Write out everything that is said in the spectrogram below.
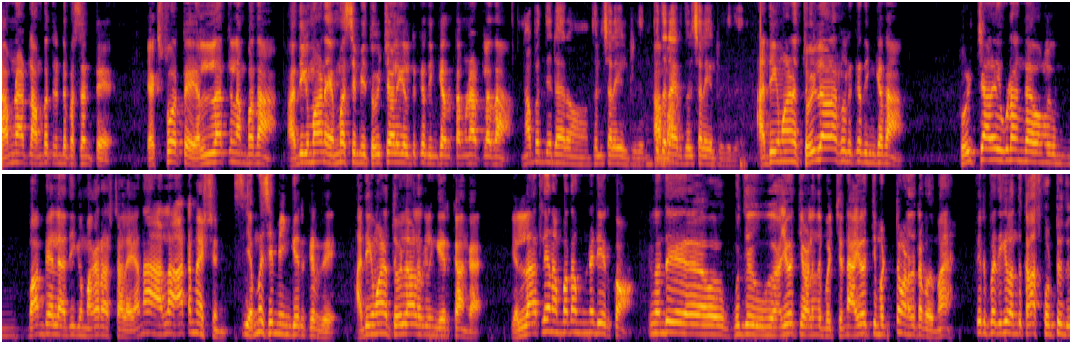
தமிழ்நாட்டில் ஐம்பத்தி ரெண்டு பர்சன்ட் எக்ஸ்போர்ட் எல்லாத்துலயும் நம்ம தான். அதிகமான எம்எஸ்எம்இ தொழிற்சாலைகள் இருக்குது இங்க தமிழ்நாட்டில் தான். நாற்பத்தி எட்டாயிரம் தொழிற்சாலைகள் இருக்குது முப்பத்தெட்டாயிரம் தொழிற்சாலைகள் இருக்குது. அதிகமான தொழிலாளர்கள் இருக்கிறது இங்கே தான். தொழிற்சாலைகள் கூட அங்கே உங்களுக்கு பாம்பேல அதிகம் மகாராஷ்டிரால. ஏன்னா எல்லாம் ஆட்டோமேஷன் எம்எஸ்எம்இ இங்கே இருக்கிறது அதிகமான தொழிலாளர்கள் இங்கே இருக்காங்க. எல்லாத்துலேயும் நம்ம தான் முன்னாடி இருக்கோம். இது வந்து கொஞ்சம் அயோத்தி வளர்ந்து போச்சுன்னா அயோத்தி மட்டும் வளர்ந்துட்ட போதுமா? திருப்பதிக்கு வந்து காசு கொட்டுது.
